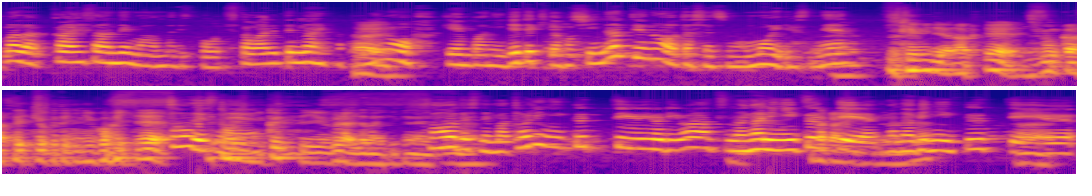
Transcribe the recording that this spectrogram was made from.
まだ会員さんでもあんまりこう使われてない方にも現場に出てきてほしいなっていうのは私たちの思いですね。うん受け身ではなくて、自分から積極的に動いて、そうですね取りに行くっていうぐらいじゃないといけないそうですね。。まあ、取りに行くっていうよりは、つながりに行くっていう、学びに行くっていう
